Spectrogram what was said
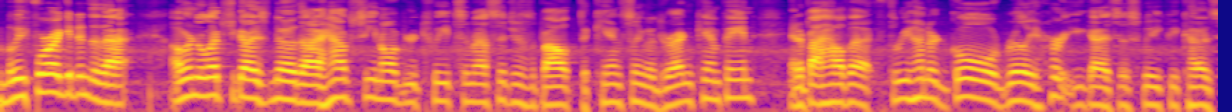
But before I get into that, I want to let you guys know that I have seen all of your tweets and messages about the canceling the Dragon campaign and about how that 300 gold really hurt you guys this week because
